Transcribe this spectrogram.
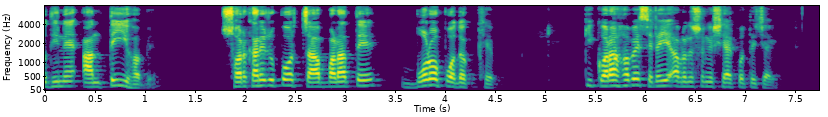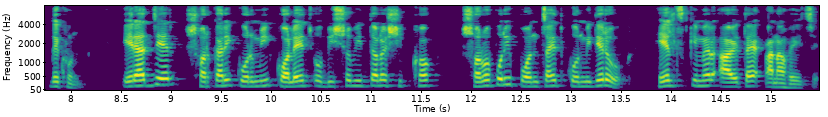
অধীনে আনতেই হবে। সরকারের উপর চাপ বাড়াতে বড় পদক্ষেপ। কি করা হবে সেটাই আপনাদের সঙ্গে শেয়ার করতে চাই। দেখুন, এ রাজ্যের সরকারি কর্মী কলেজ ও বিশ্ববিদ্যালয় শিক্ষক সর্বোপরি পঞ্চায়েত কর্মীদেরও হেলথ স্কিমের আওতায় আনা হয়েছে।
